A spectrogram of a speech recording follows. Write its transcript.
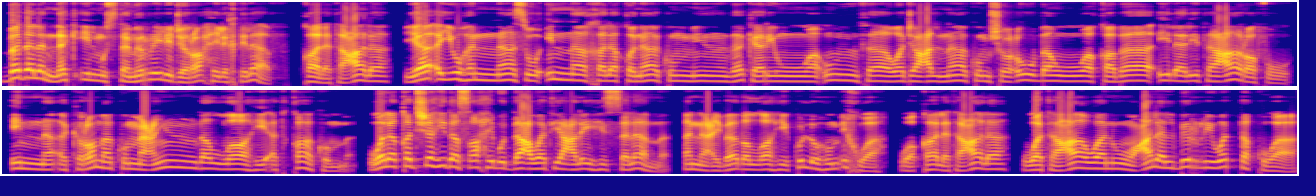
بدل النكء المستمر لجراح الاختلاف قال تعالى يا أيها الناس إنا خلقناكم من ذكر وأنثى وجعلناكم شعوبا وقبائل لتعارفوا إن أكرمكم عند الله أتقاكم. ولقد شهد صاحب الدعوة عليه السلام أن عباد الله كلهم إخوة وقال تعالى وتعاونوا على البر والتقوى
